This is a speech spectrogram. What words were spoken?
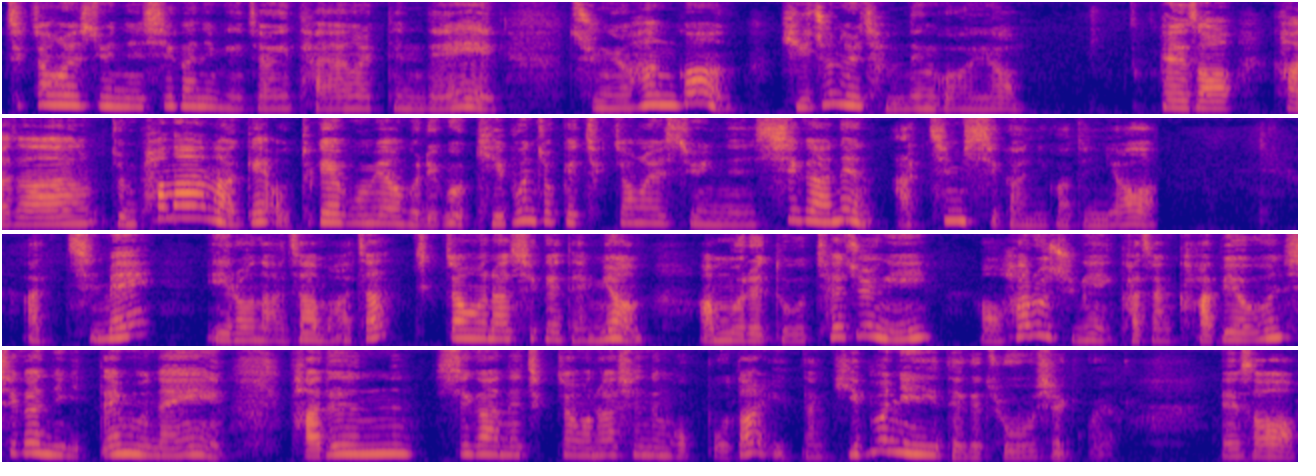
측정할 수 있는 시간이 굉장히 다양할 텐데 중요한 건 기준을 잡는 거예요. 그래서 가장 좀 편안하게 어떻게 보면 그리고 기분 좋게 측정할 수 있는 시간은 아침 시간이거든요. 아침에 일어나자마자 측정을 하시게 되면 아무래도 체중이 어, 하루 중에 가장 가벼운 시간이기 때문에 다른 시간에 측정을 하시는 것보다 일단 기분이 되게 좋으실 거예요. 그래서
